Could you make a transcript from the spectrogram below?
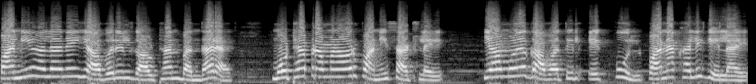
पाणी आल्याने यावरील गावठाण बंधाऱ्यात मोठ्या प्रमाणावर पाणी साठलंय. यामुळे गावातील एक पूल पाण्याखाली गेलाय.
